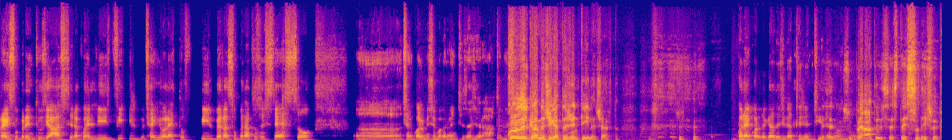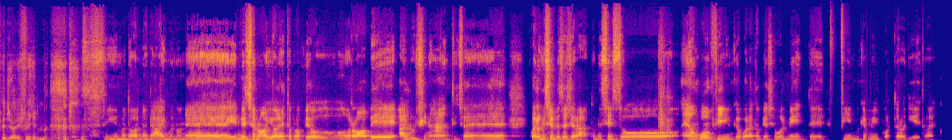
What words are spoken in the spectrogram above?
tra i super entusiasti da quelli, Spiel- cioè io ho letto Spielberg ha superato se stesso, eh, cioè quello mi sembra veramente esagerato. Quello del grande gigante gentile, certo. Qual è quello del grande gigante gentile? Ha Non- superato il se stesso dei suoi peggiori film. Sì, madonna, dai, ma non è... Invece no, io ho letto proprio robe allucinanti, cioè quello mi sembra esagerato, nel senso è un buon film che ho guardato piacevolmente, film che mi porterò dietro, ecco.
